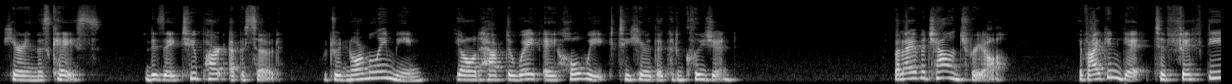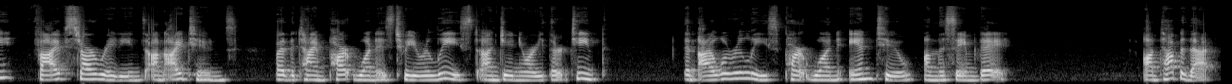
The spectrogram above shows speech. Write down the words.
hearing this case. It is a two part episode, which would normally mean y'all would have to wait a whole week to hear the conclusion. But I have a challenge for y'all. If I can get to 50 five star ratings on iTunes by the time part 1 is to be released on January 13th, then I will release part 1 and 2 on the same day. On top of that,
